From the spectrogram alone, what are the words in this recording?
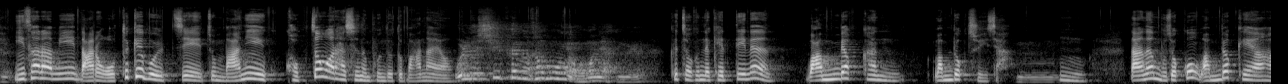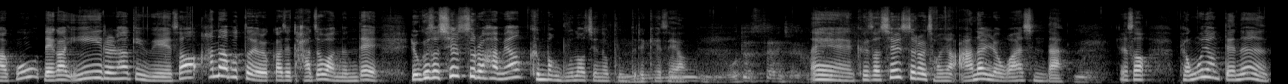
네. 이 사람이 나를 어떻게 볼지 좀 많이 걱정을 하시는 분들도 많아요. 원래 실패는 성공의 어머니 아닌가요? 그쵸? 근데 개띠는 완벽한 완벽주의자. 음, 음, 나는 무조건 완벽해야 하고 내가 이 일을 하기 위해서 하나부터 열까지 다져왔는데 여기서 실수를 하면 금방 무너지는 분들이 계세요. 음, 어떤 스타일인지 알것 네, 그래서 실수를 전혀 안 하려고 하신다. 네. 그래서 병문년 때는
